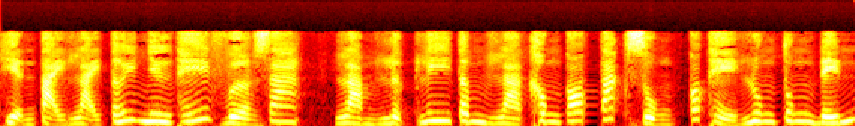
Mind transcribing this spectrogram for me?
hiện tại lại tới như thế vừa ra, làm lực ly tâm là không có tác dụng, có thể lung tung đến.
